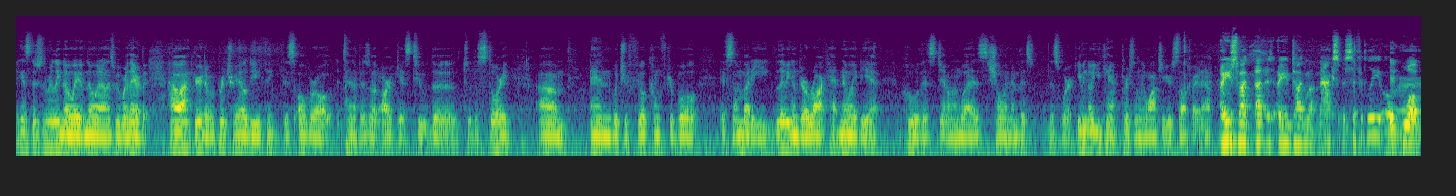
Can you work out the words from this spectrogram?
I guess there's really no way of knowing unless we were there. But how accurate of a portrayal do you think this overall ten episode arc is to the to the story? Um, and would you feel comfortable if somebody living under a rock had no idea who this gentleman was, showing him this this work, even though you can't personally watch it yourself right now. Are you talk, uh, are you talking about Max specifically, or It, well,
